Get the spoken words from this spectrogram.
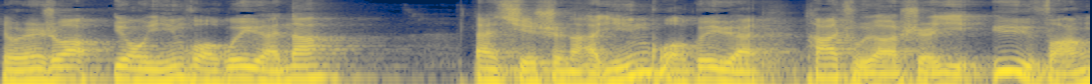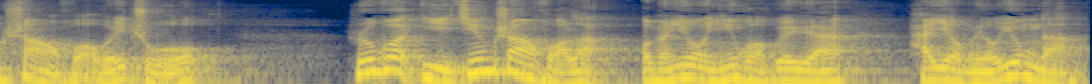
有人说用引火归元呢，但其实呢，引火归元它主要是以预防上火为主。如果已经上火了，我们用引火归元还有没有用呢？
